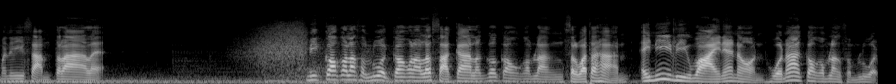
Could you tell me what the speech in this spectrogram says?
มันจะมีสามตาแหละ มีกองกำลังสำรวจกองกำลังรักษาการแล้วก็กองกำลังสารวัตรทหารไอ้นี่รีวายแน่นอน หัวหน้ากองกำลังสำรวจ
